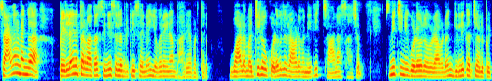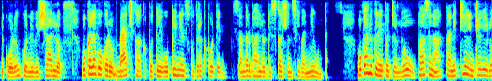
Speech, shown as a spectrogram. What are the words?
సాధారణంగా పెళ్ళైన తర్వాత సినీ సెలబ్రిటీస్ అయినా ఎవరైనా భార్యాభర్తలు. వాళ్ళ మధ్యలో గొడవలు రావడం అనేది చాలా సహజం. చిన్ని చిన్ని గొడవలు రావడం, గిల్లి కజ్జాలు పెట్టుకోవడం, కొన్ని విషయాల్లో ఒకరికొకరు మ్యాచ్ కాకపోతే, ఒపీనియన్స్ కుదరకపోతే సందర్భాల్లో డిస్కషన్స్ ఇవన్నీ ఉంటాయి. ఒకనొక నేపథ్యంలో ఉపాసన తనిచ్చిన ఇంటర్వ్యూలో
